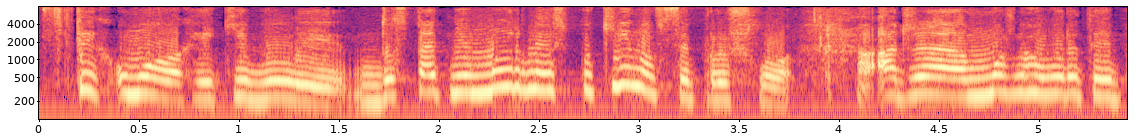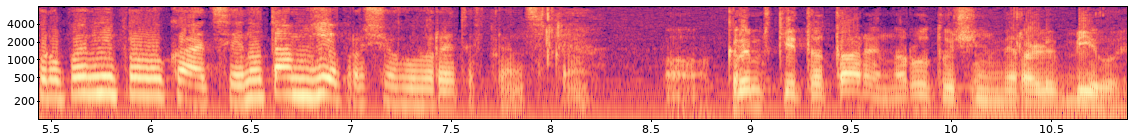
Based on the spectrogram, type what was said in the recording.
в тих умовах, які були, достатньо мирно і спокійно все пройшло? А- Адже можна говорити і про певні провокації. Ну там є про що говорити, в принципі. Э, Крымские татары народ очень миролюбивый.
